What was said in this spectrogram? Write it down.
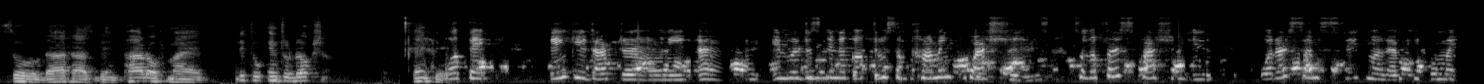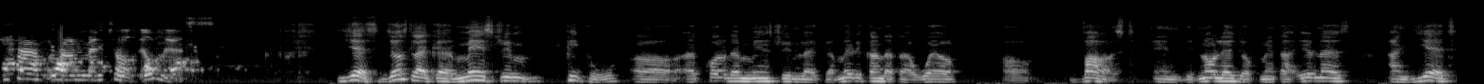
So that has been part of my little introduction. Thank you. Well, thank, thank you, Dr. Oni. Uh, and we're just going to go through some common questions. So the first question is, what are some stigma that people might have around mental illness? Yes, just like uh, mainstream people, uh, I call them mainstream, like American that are well uh, versed in the knowledge of mental illness, and yet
